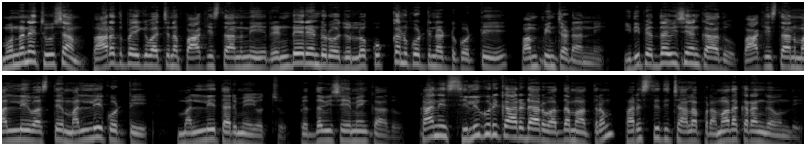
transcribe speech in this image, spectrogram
మొన్ననే చూశాం భారత్ పైకి వచ్చిన పాకిస్తాన్ని రెండే రెండు రోజుల్లో కుక్కను కొట్టినట్టు కొట్టి పంపించడాన్ని. ఇది పెద్ద విషయం కాదు. పాకిస్తాన్ మళ్ళీ వస్తే మళ్ళీ కొట్టి మళ్ళీ తరిమేయొచ్చు. పెద్ద విషయమేం కాదు. కానీ సిలిగురి కారిడార్ వద్ద మాత్రం పరిస్థితి చాలా ప్రమాదకరంగా ఉంది.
